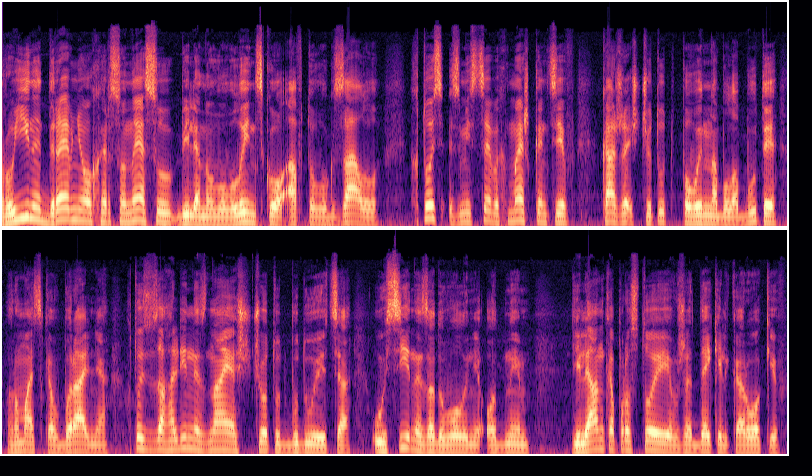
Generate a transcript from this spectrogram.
Руїни древнього Херсонесу біля Нововолинського автовокзалу. Хтось з місцевих мешканців каже, що тут повинна була бути громадська вбиральня. Хтось взагалі не знає, що тут будується. Усі незадоволені одним. Ділянка простоює вже декілька років.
